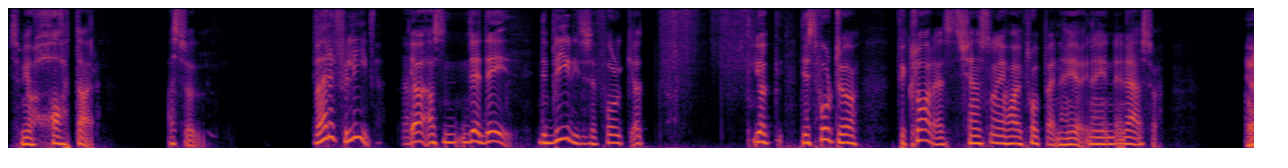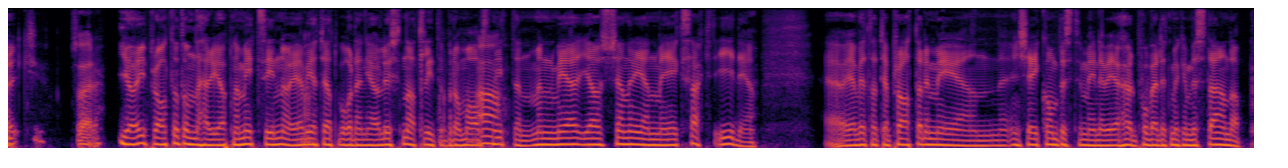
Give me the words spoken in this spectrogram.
som jag hatar. Alltså, vad är det för liv? Ja. Ja, alltså, det, det, det blir lite så folk att jag, det är svårt att förklara ens känslorna jag har i kroppen när, jag, när, när det är så. Jag- Och så är det. Jag har ju pratat om det här i Öppna mitt sinne och jag vet ju att båda ni har lyssnat lite på de avsnitten, men jag känner igen mig exakt i det. Eh, Jag vet att jag pratade med en, en tjejkompis till mig när vi höll på väldigt mycket med stand-up.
